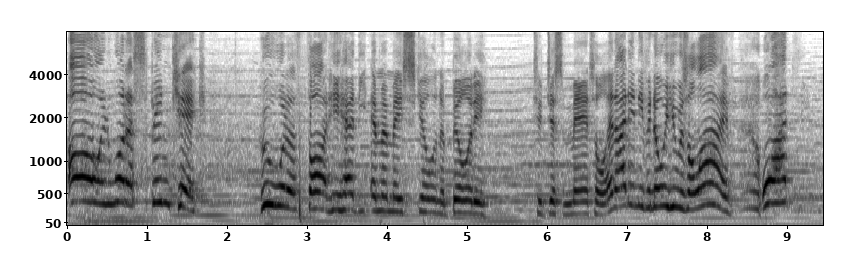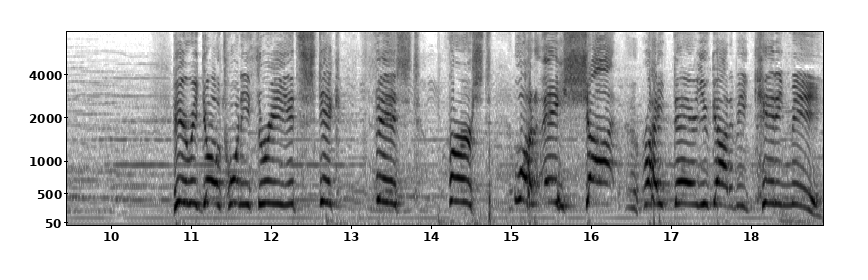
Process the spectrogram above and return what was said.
Oh, and what a spin kick! Who would have thought he had the MMA skill and ability to dismantle? And I didn't even know he was alive. What? Here we go, 23. It's Stick fist first. What a shot right there. You got to be kidding me.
